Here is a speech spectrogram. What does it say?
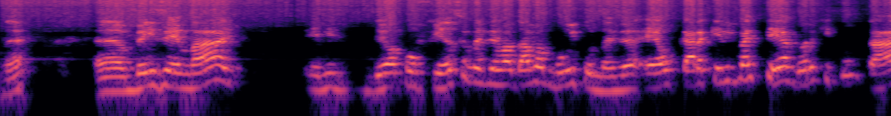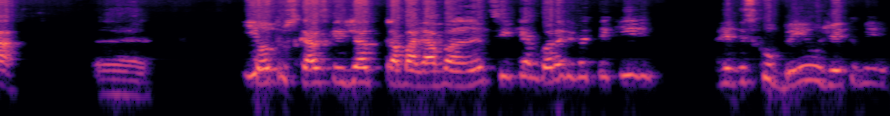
né? É, o Benzema, ele deu a confiança, mas ele rodava muito, mas é, é um cara que ele vai ter agora que contar. É, e outros casos que ele já trabalhava antes e que agora ele vai ter que redescobrir um jeito de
